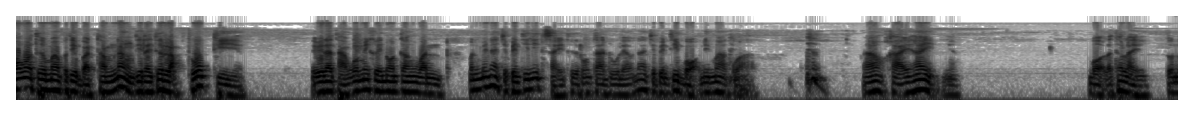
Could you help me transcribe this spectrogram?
เพราะว่าเธอมาปฏิบัติทำนั่งทีไรเธอหลับทุกทีแต่เวลาถามว่าไม่เคยนอนกลางวัน มันไม่น่าจะเป็นที่นิสัยเธอลงตาดูแล้ว น่าจะเป็นที่เบาะนี่มากกว่าเอาขายให้เนี่ยเบาะละเท่าไหร่ ต้น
